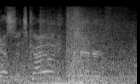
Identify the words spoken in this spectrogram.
Guess it's Coyote, Commander.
